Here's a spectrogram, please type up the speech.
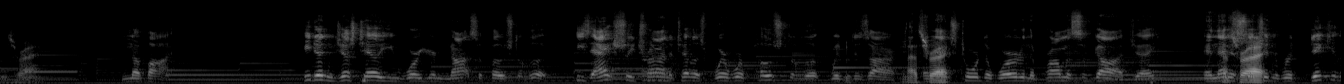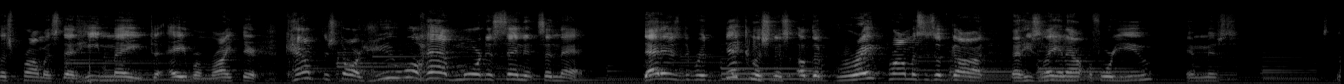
That's right. Nabat. He doesn't just tell you where you're not supposed to look. He's actually trying to tell us where we're supposed to look with desire. That's and right. That's toward the word and the promise of God, Jay. And that is That's such a ridiculous promise that he made to Abram right there. Count the stars. You will have more descendants than that. That is the ridiculousness of the great promises of God that he's laying out before you and Miss D.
